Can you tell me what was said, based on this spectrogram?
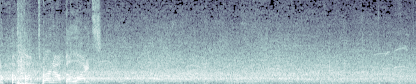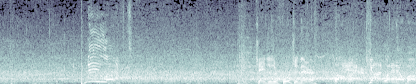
Turn out the lights. Knee lift. Changes her fortune there. Oh, my God, what an elbow.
